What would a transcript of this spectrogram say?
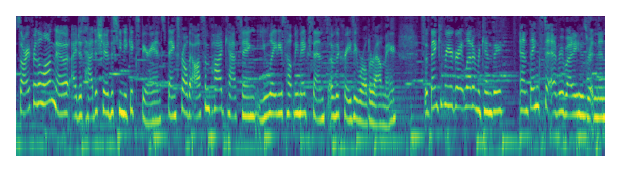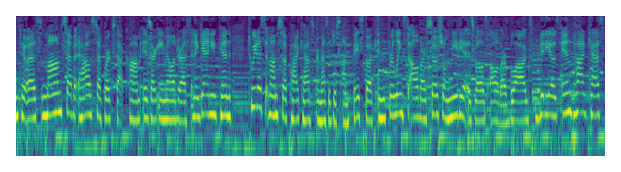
Sorry for the long note. I just had to share this unique experience. Thanks for all the awesome podcasting. You ladies help me make sense of the crazy world around me. So thank you for your great letter, Mackenzie. And thanks to everybody who's written into us. Momstuff at howstuffworks.com is our email address. And again, you can tweet us at Momstuff Podcast or message us on Facebook. And for links to all of our social media as well as all of our blogs, videos, and podcasts,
